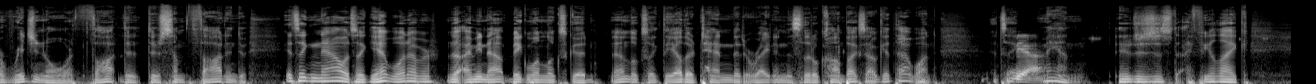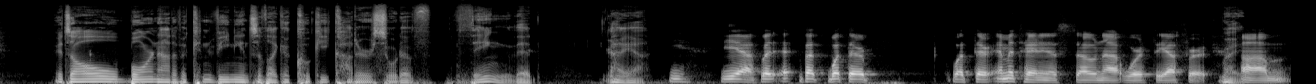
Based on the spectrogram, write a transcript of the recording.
original or thought. There, there's some thought into it. It's like now it's like yeah, whatever. I mean, that big one looks good. That looks like the other ten that are right in this little complex. I'll get that one. It's like Yeah. man, it is just. I feel like it's all born out of a convenience of like a cookie cutter sort of thing that. Uh, yeah. Yeah, yeah, but but what they're what they're imitating is so not worth the effort. Right. Um,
